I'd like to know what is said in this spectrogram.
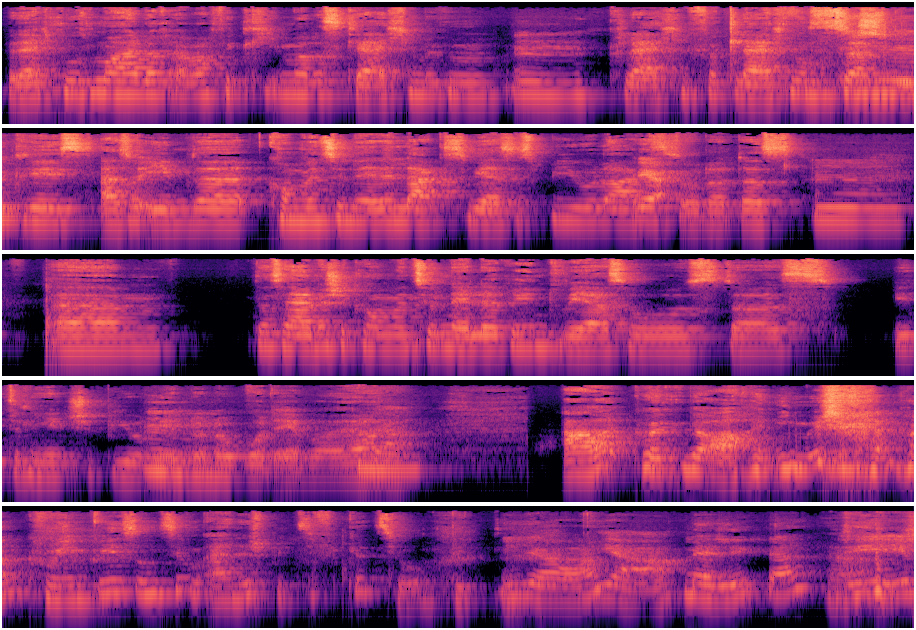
Vielleicht muss man halt auch einfach wirklich immer das Gleiche mit dem Mhm. Gleichen vergleichen, um zu sagen, möglichst, also eben der konventionelle Lachs versus Biolachs Ja. oder das, ähm, das heimische konventionelle Rind versus das italienische Biorind Mhm. oder whatever, ja. Ja. Aber könnten wir auch ein E-Mail schreiben an Greenpeace und sie um eine Spezifikation bitten. Ja. Ja. Melli, ja? Die übernehmen.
